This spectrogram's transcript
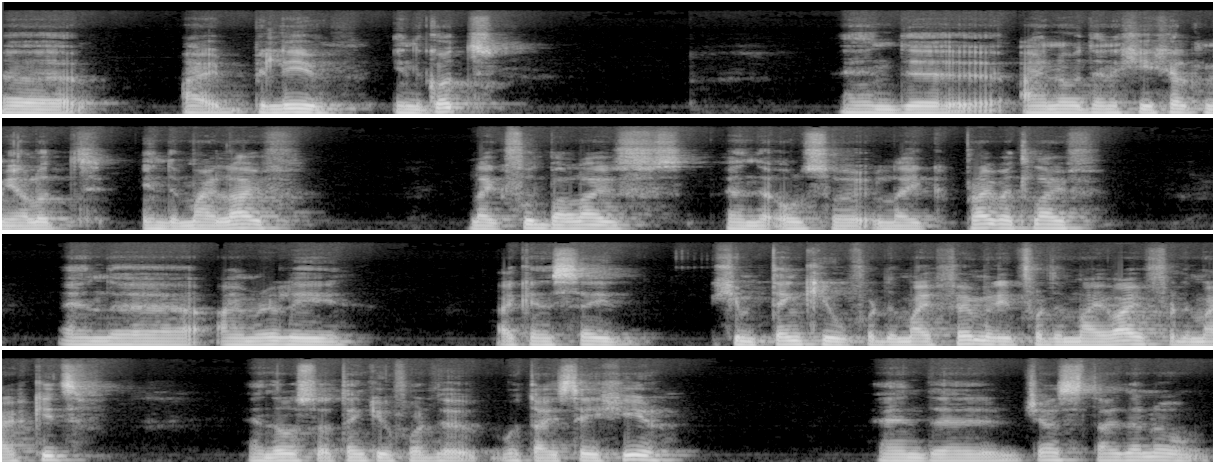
uh, I believe in God, and uh, I know that He helped me a lot in the, my life, like football life, and also like private life. And uh, I'm really, I can say Him thank you for the my family, for the my wife, for the my kids, and also thank you for the what I say here. And uh, just I don't know.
